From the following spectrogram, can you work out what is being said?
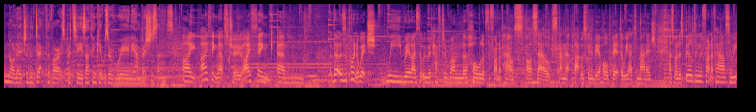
knowledge and the depth of our expertise, I think it was a really ambitious ask. I, I think that's true. I think. Um, there was a point at which we realised that we would have to run the whole of the front of house ourselves, and that that was going to be a whole bit that we had to manage, as well as building the front of house. So we,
